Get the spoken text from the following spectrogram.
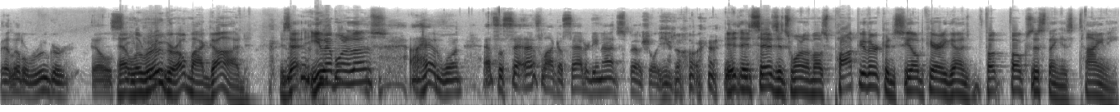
that little Ruger LC. That LaRuger, oh my God. Is that, you have one of those? I had one. That's a that's like a Saturday night special, you know. It, it says it's one of the most popular concealed carry guns. Fo- folks, this thing is tiny.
